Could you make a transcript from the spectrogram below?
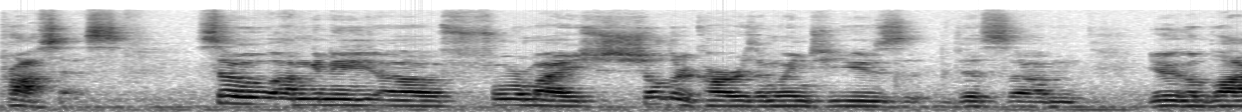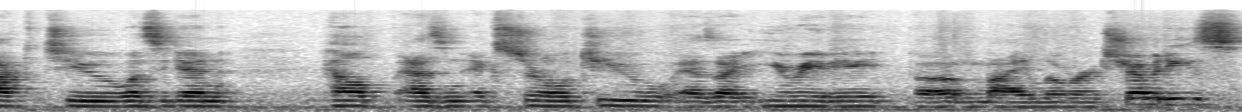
process. So I'm going to, uh, for my shoulder cars, I'm going to use this um, yoga block to once again help as an external cue as I irradiate uh, my lower extremities.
